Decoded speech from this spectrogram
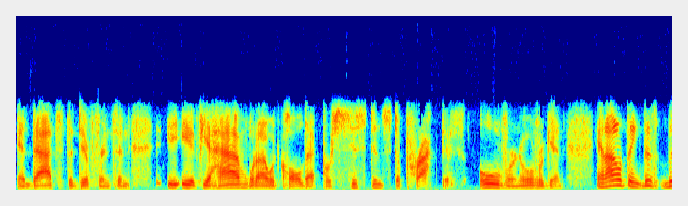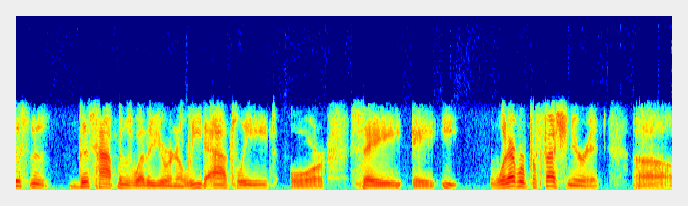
And that's the difference. And if you have what I would call that persistence to practice over and over again, and I don't think this this is this happens whether you're an elite athlete or say a whatever profession you're in, uh,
